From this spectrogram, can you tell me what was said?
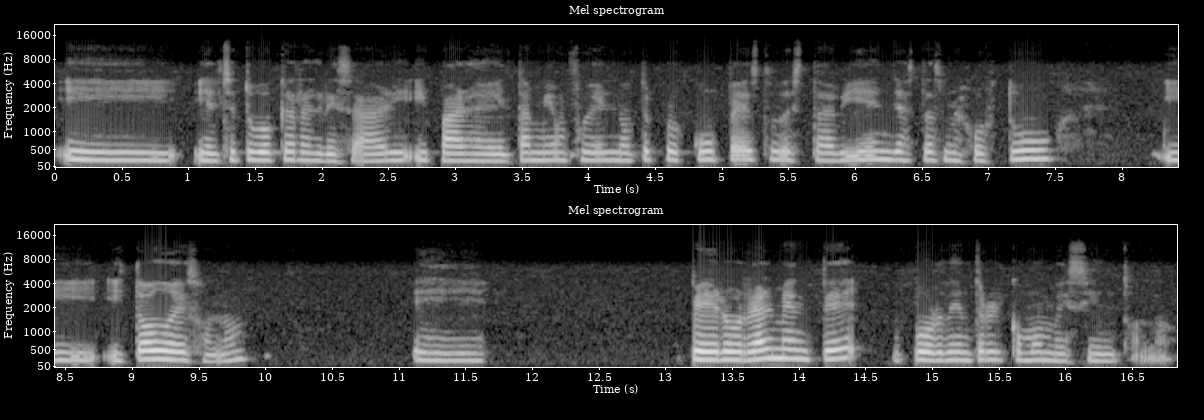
y, él se tuvo que regresar y, y, para él también fue el no te preocupes, todo está bien, ya estás mejor tú y, y todo eso, ¿no? Eh, pero realmente por dentro el cómo me siento, ¿no?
